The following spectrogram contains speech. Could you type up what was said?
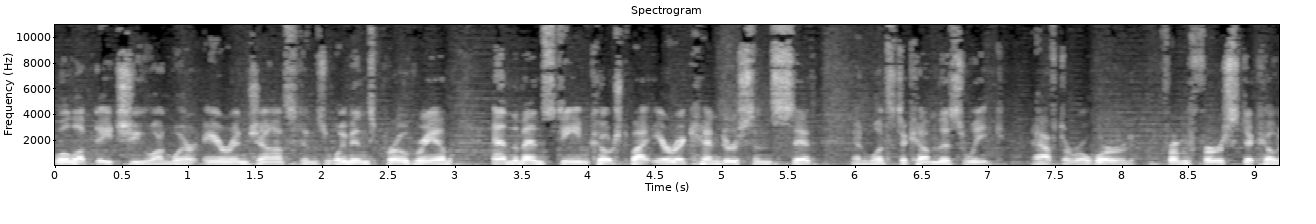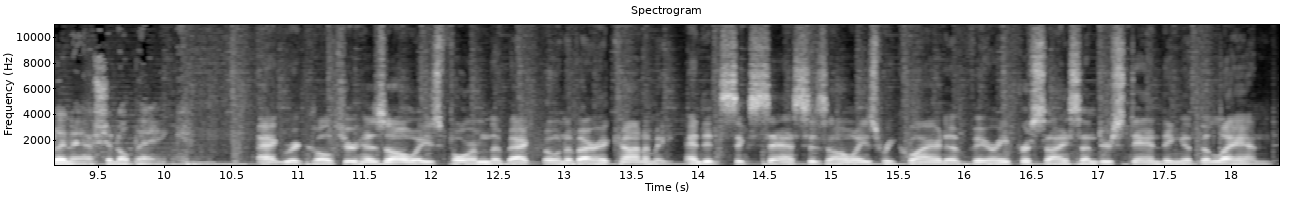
We'll update you on where Aaron Johnston's women's program and the men's team, coached by Eric Henderson, sit and what's to come this week after a word from First Dakota National Bank. Agriculture has always formed the backbone of our economy, and its success has always required a very precise understanding of the land.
